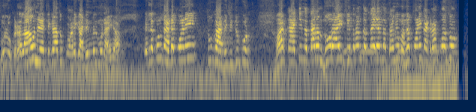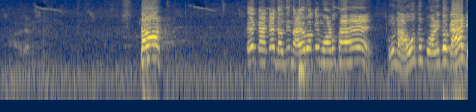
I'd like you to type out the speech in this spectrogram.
હું લુકડા લાવું ને એટલે તું પાણી કાઢીને મેલ હું નાહી નાખું. એટલે કોણ કાઢે પાણી? તું કાઢે બીજું કોણ? માર કાચી નતારમ જોર આવી ક્ષેત્રમ જતા રહ્યા ન તમે મને પાણી કાઢવાનું કહો છો? સ્ટાર્ટ! એ કાકા જલ્દી નાયરો કે મોડું થાય હું નાહું તું પાણી તો કાઢ.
